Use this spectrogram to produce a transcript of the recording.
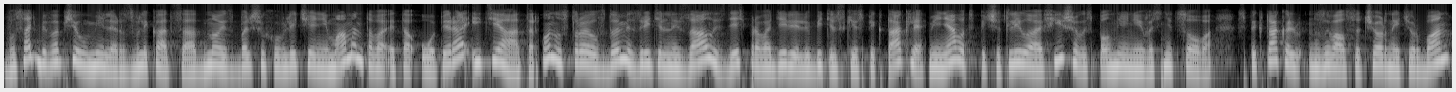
В усадьбе вообще умели развлекаться. Одно из больших увлечений Мамонтова – это опера и театр. Он устроил в доме зрительный зал, и здесь проводили любительские спектакли. Меня вот впечатлила афиша в исполнении Васнецова. Спектакль назывался «Черный тюрбан»,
